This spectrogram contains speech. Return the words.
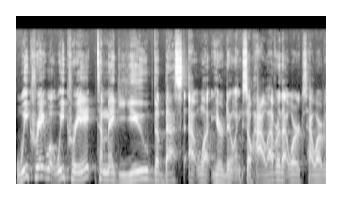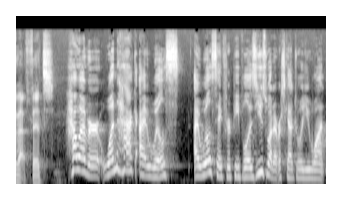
We create what we create to make you the best at what you're doing. So, however that works, however that fits. However, one hack I will I will say for people is use whatever schedule you want,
